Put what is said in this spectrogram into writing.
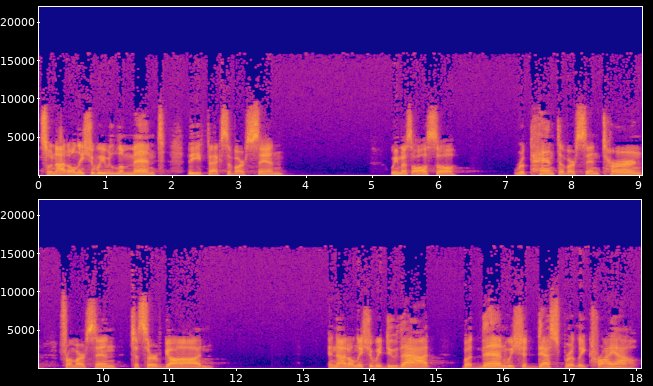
So not only should we lament the effects of our sin, we must also repent of our sin, turn from our sin to serve God. And not only should we do that, but then we should desperately cry out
